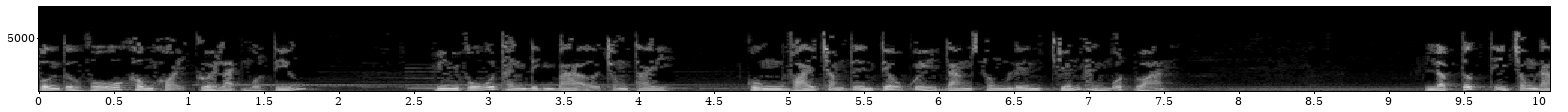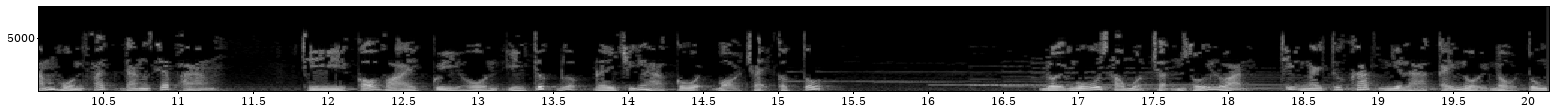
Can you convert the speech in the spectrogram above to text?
Phương Tử Vũ không khỏi cười lạnh một tiếng, huy vũ thanh đinh ba ở trong tay, cùng vài trăm tên tiểu quỷ đang xông lên chiến thành một đoàn. Lập tức thì trong đám hồn phách đang xếp hàng, thì có vài quỷ hồn ý thức được đây chính là cơ hội bỏ chạy cực tốt. Đội ngũ sau một trận rối loạn thì ngay tức khắc như là cái nồi nổ tung,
